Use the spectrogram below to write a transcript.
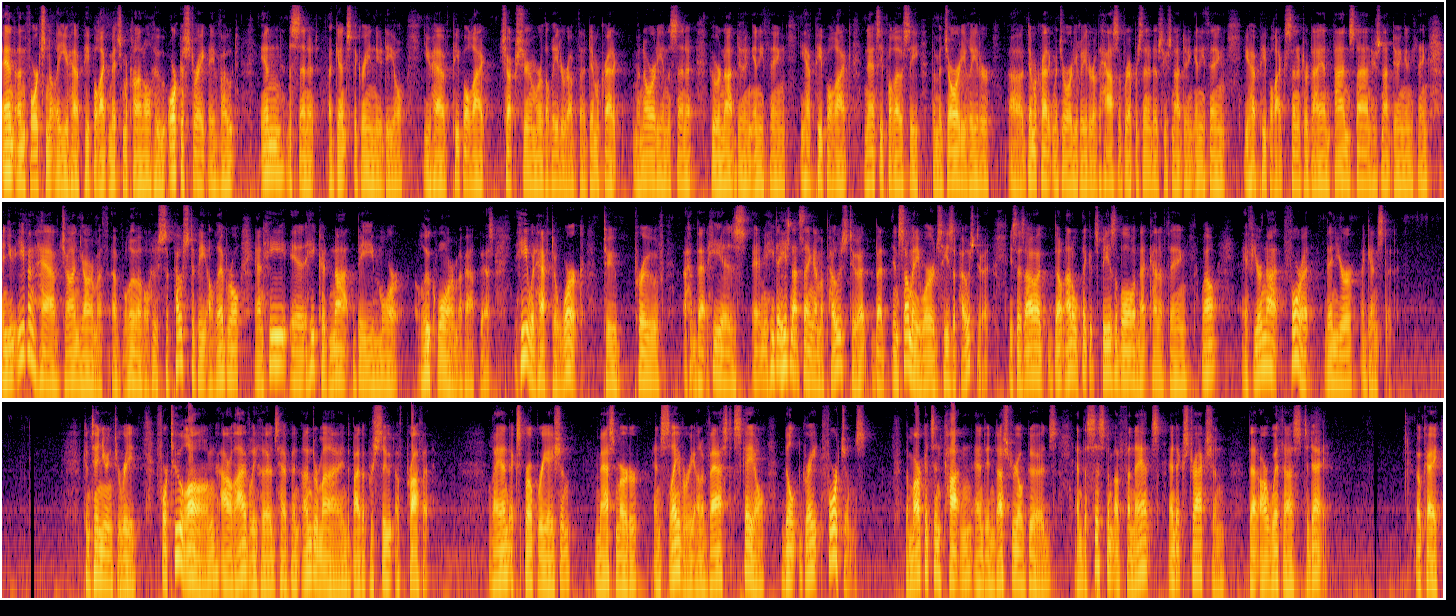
and unfortunately, you have people like Mitch McConnell who orchestrate a vote in the Senate against the Green New Deal. You have people like Chuck Schumer, the leader of the Democratic minority in the Senate, who are not doing anything. You have people like Nancy Pelosi, the majority leader Democratic majority leader of the House of Representatives who's not doing anything. You have people like Senator Dianne Feinstein who's not doing anything. And you even have John Yarmuth of Louisville who's supposed to be a liberal and he is, he could not be more lukewarm about this. He would have to work to prove uh, that he is. I mean, he, he's not saying I'm opposed to it, but in so many words, he's opposed to it. He says, "Oh, I don't, I don't think it's feasible," and that kind of thing. Well, if you're not for it, then you're against it. Continuing to read. For too long, our livelihoods have been undermined by the pursuit of profit. Land expropriation, mass murder, and slavery on a vast scale built great fortunes. The markets in cotton and industrial goods, and the system of finance and extraction that are with us today. Okay,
